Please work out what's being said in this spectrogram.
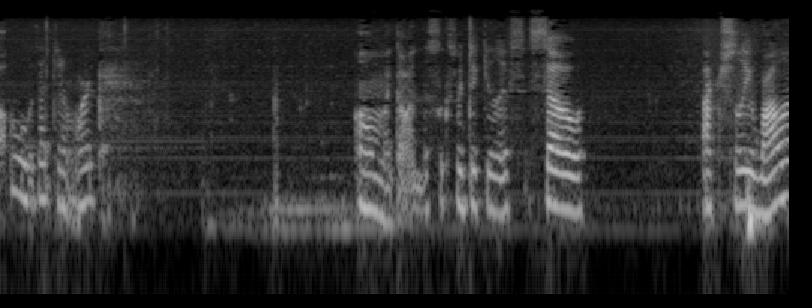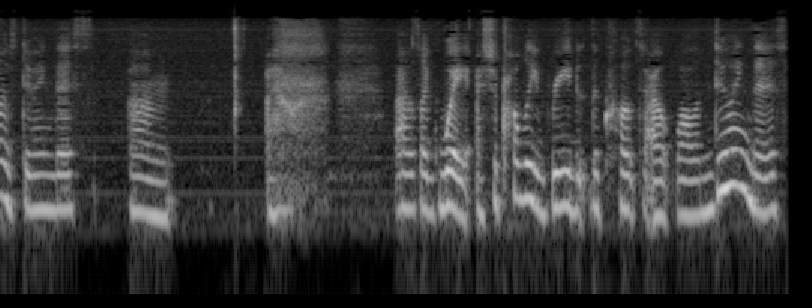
Oh, that didn't work. Oh my god, this looks ridiculous. So, actually, while I was doing this, um, I, I was like, wait, I should probably read the quotes out while I'm doing this.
